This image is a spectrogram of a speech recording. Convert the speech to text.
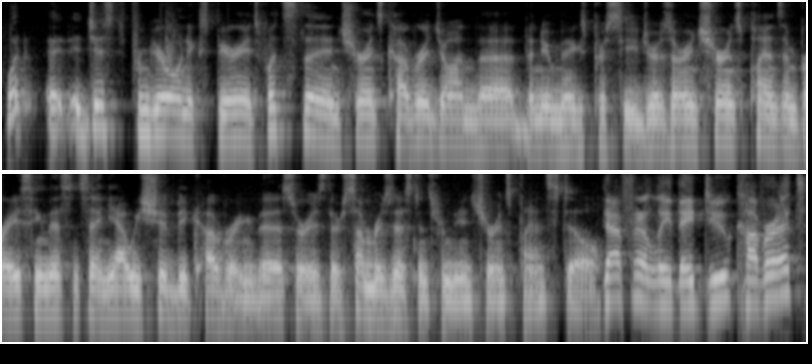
what uh, just from your own experience, what's the insurance coverage on the the new MIGS procedures? Are insurance plans embracing this and saying, yeah, we should be covering this, or is there some resistance from the insurance plan still? Definitely, they do cover it,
